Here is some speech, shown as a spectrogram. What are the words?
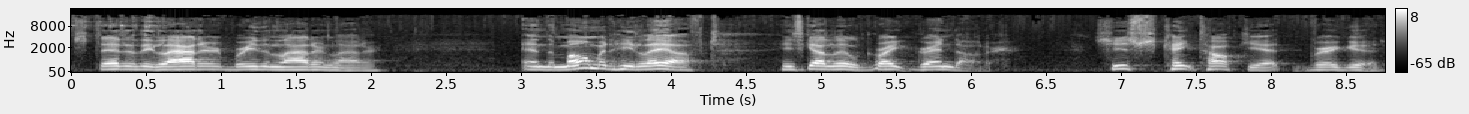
steadily louder, breathing louder and louder, and the moment he left, He's got a little great granddaughter. She can't talk yet very good.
